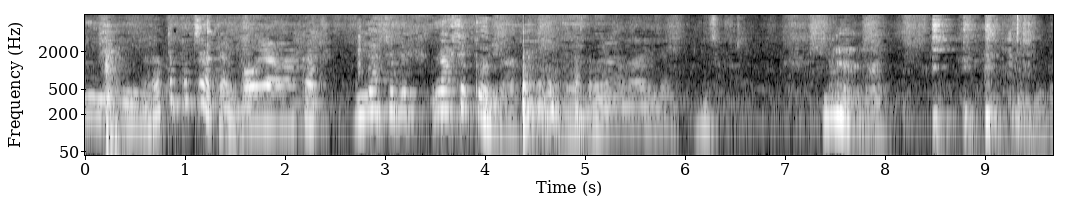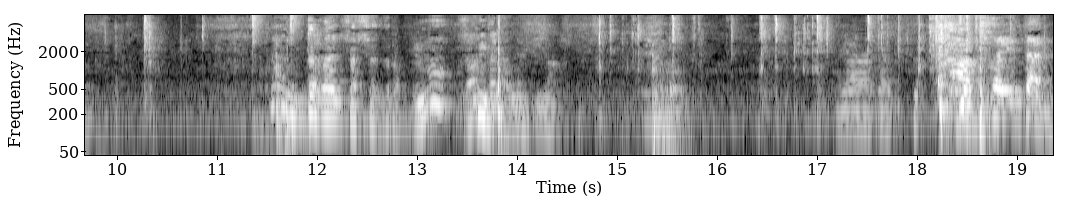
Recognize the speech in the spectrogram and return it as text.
Mm, No to poczekaj, bo ja na przykład... Ja sobie na sekundę. Nie, bo ja na razie... Brrr. No, drajca się zrobi. No, No tak. Ja na przykład... A, tutaj ten...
